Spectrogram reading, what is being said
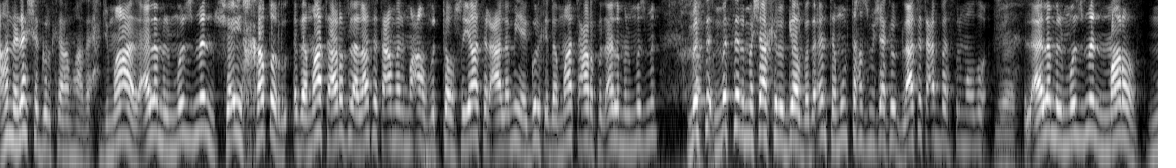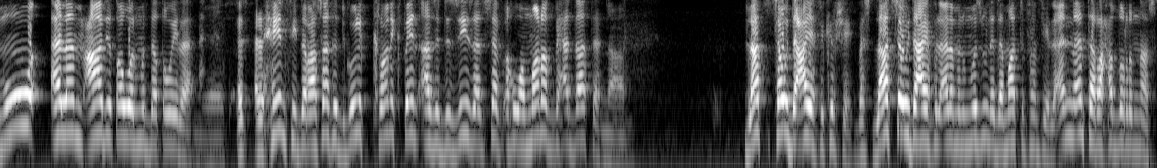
أنا ليش أقول الكلام هذا؟ يا جماعة الألم المزمن شيء خطر. إذا ما تعرف له لا تتعامل معه. في التوصيات العالمية يقول لك إذا ما تعرف الألم المزمن مثل مثل مشاكل القلب. إذا أنت مو متخصص مشاكل لا تتعبث في الموضوع. يس الألم المزمن مرض مو ألم عادي طول مدة طويلة. yes الحين في دراسات تقول لك chronic pain is disease هو مرض بحد ذاته. نعم. لا تسوي دعاية في كل شيء بس لا تسوي دعاية في الألم المزمن إذا ما تفهم فيه لأن أنت راح تضر الناس.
